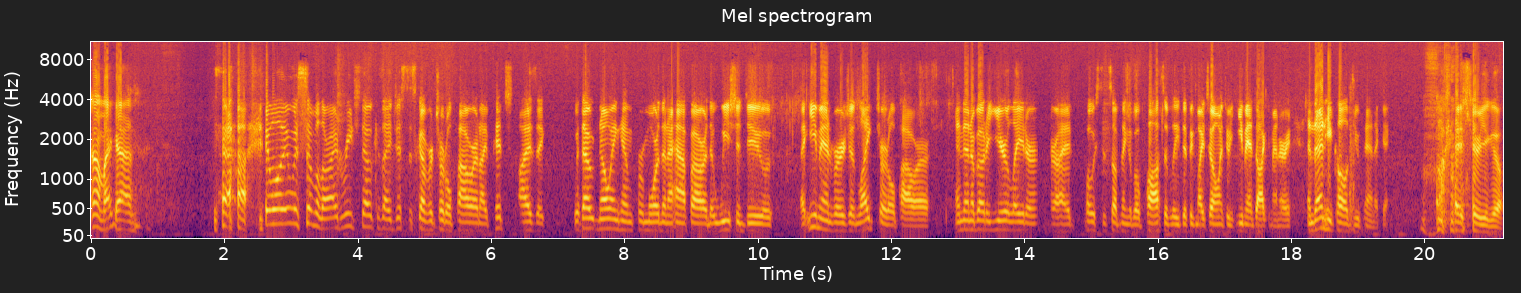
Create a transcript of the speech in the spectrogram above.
"Oh my God." Yeah, well, it was similar. I'd reached out because I just discovered Turtle Power, and I pitched Isaac without knowing him for more than a half hour that we should do a He-Man version like Turtle Power. And then about a year later, I had posted something about possibly dipping my toe into a He-Man documentary, and then he called you panicking. Okay, there you go.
